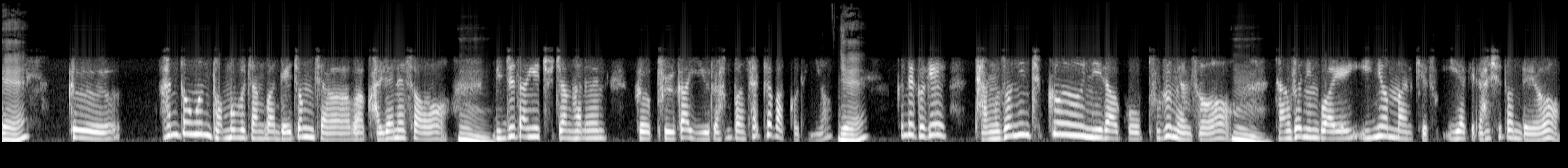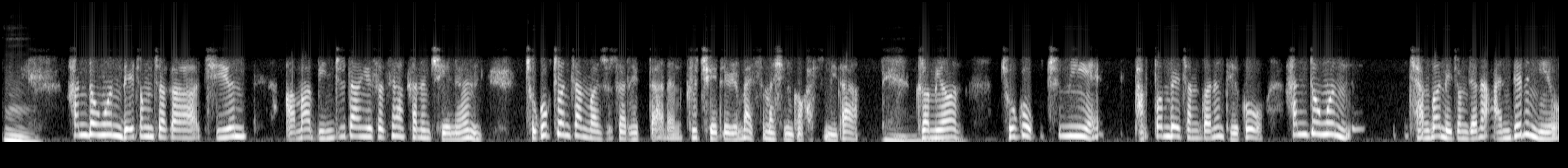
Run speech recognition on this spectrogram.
예. 그 한동훈 법무부 장관 내정자와 관련해서 음. 민주당이 주장하는 그 불가 이유를 한번 살펴봤거든요. 예. 근데 그게 당선인 측근이라고 부르면서 음. 당선인과의 인연만 계속 이야기를 하시던데요. 음. 한동훈 내정자가 지은 아마 민주당에서 생각하는 죄는 조국 전 장관 수사를 했다는 그 죄를 말씀하시는 것 같습니다. 음. 그러면 조국, 추미애, 박범배 장관은 되고 한동훈 장관 내정자는 안 되는 이유,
